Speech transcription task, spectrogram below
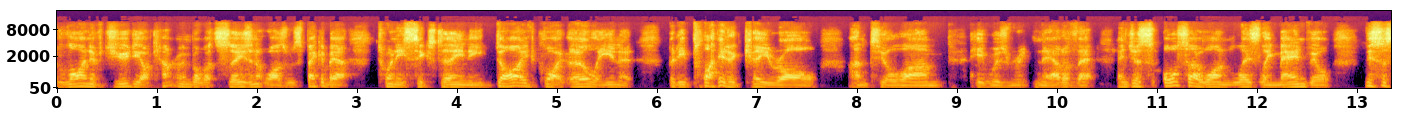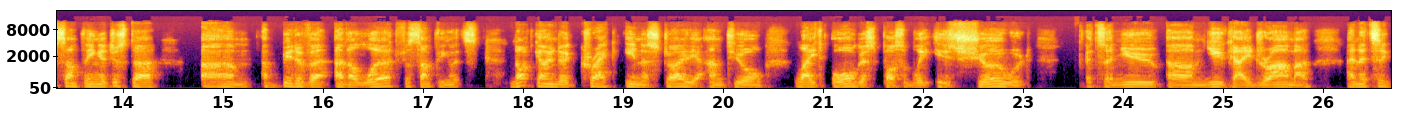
line of duty. I can't remember what season it was. It was back about 2016. He died quite early in it, but he played a key role until um, he was written out of that. And just also on Lesley Manville, this is something uh, just a um, a bit of a, an alert for something that's not going to crack in Australia until late August, possibly, is Sherwood it's a new um, UK drama, and it's a.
